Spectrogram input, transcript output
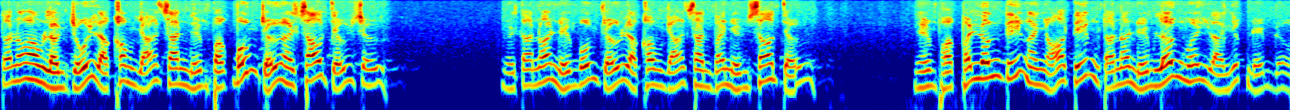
Tôi nói không, lần chuỗi là không giảng sanh, niệm phật bốn chữ hay sáu chữ sư? Người ta nói niệm bốn chữ là không giảng sanh, phải niệm sáu chữ. Niệm phật phải lớn tiếng hay nhỏ tiếng, người ta nói niệm lớn mới là nhất niệm được.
